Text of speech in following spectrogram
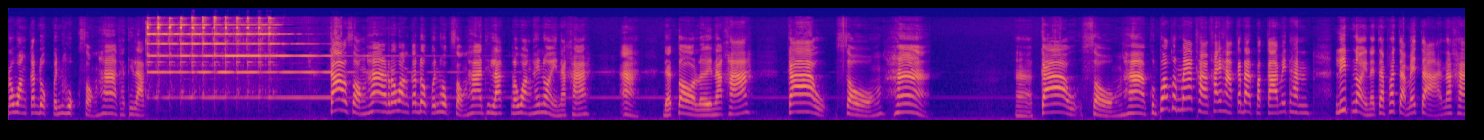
ระวังกระดกเป็นหกสองห้าค่ะที่รักเก้าสองห้าระวังกระดกเป็นหกสองห้าที่รักระวังให้หน่อยนะคะอะเดี๋ยวต่อเลยนะคะเก้าสองห้า อ่าเก้าสองห้าคุณพ่อคุณแม่คะใครหากระดาษปากกาไม่ทันรีบหน่อยนะจ๊ะพ่อจ๋าแม่จ๋านะคะ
